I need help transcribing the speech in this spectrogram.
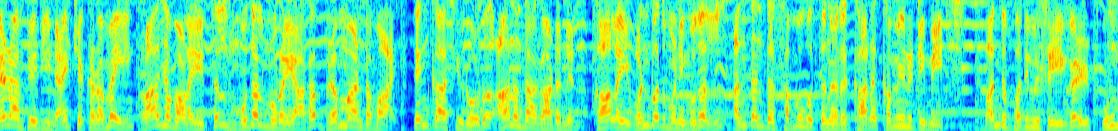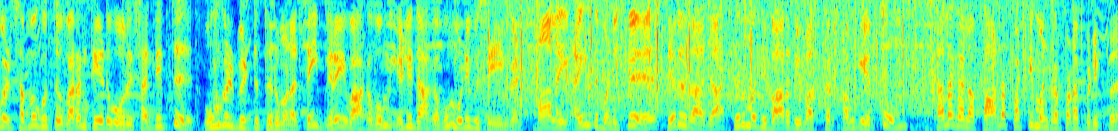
ஏழாம் தேதி ஞாயிற்றுக்கிழமை ராஜபாளையத்தில் முதல் முறையாக பிரம்மாண்டமாய் தென்காசி ரோடு ஆனந்தா கார்டனில் காலை ஒன்பது மணி முதல் அந்தந்த சமூகத்தினருக்கான கம்யூனிட்டி மீட்ஸ் வந்து பதிவு செய்யுங்கள். உங்கள் சமூகத்து வரன் தேடுவோரை சந்தித்து உங்கள் வீட்டு திருமணத்தை விரைவாகவும் எளிதாகவும் முடிவு செய்யுங்கள். மாலை ஐந்து மணிக்கு திருராஜா திருமதி பாரதி பாஸ்கர் பங்கேற்கும் கலகலப்பான பட்டிமன்ற படப்பிடிப்பு.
